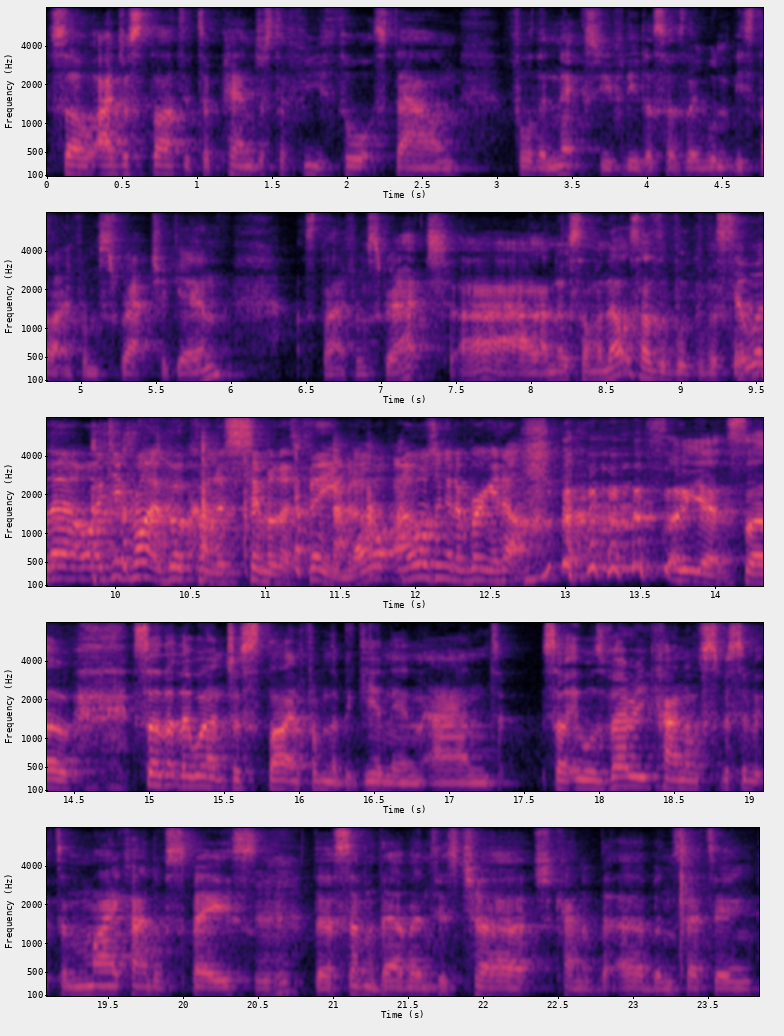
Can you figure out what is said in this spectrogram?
So I just started to pen just a few thoughts down for the next youth leader so they wouldn't be starting from scratch again. Starting from scratch. Ah, I- I know someone else has a book of a similar. well, uh, I did write a book on a similar theme, but I, I wasn't going to bring it up. so yeah, so so that they weren't just starting from the beginning, and so it was very kind of specific to my kind of space, the Seventh Day Adventist Church, kind of the urban setting.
